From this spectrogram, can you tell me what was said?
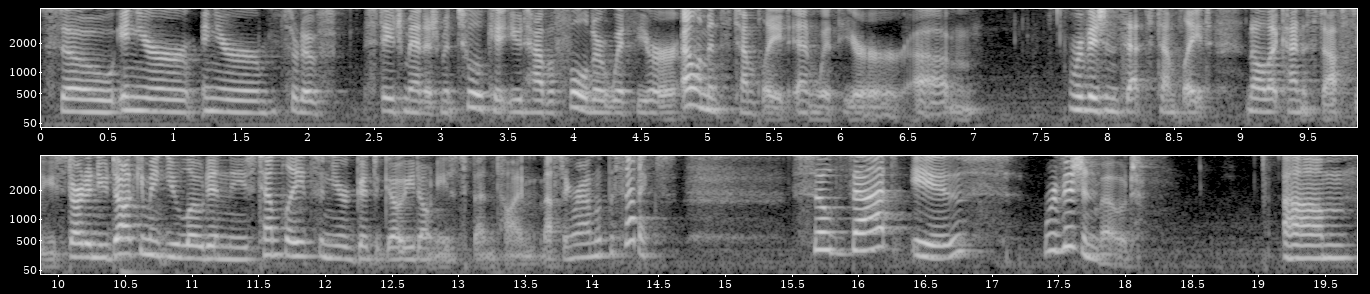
So in your in your sort of stage management toolkit, you'd have a folder with your elements template and with your um, revision sets template and all that kind of stuff. So you start a new document, you load in these templates, and you're good to go. You don't need to spend time messing around with the settings. So that is revision mode. Um,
